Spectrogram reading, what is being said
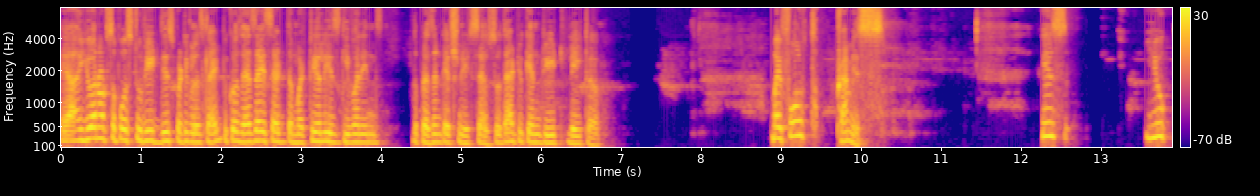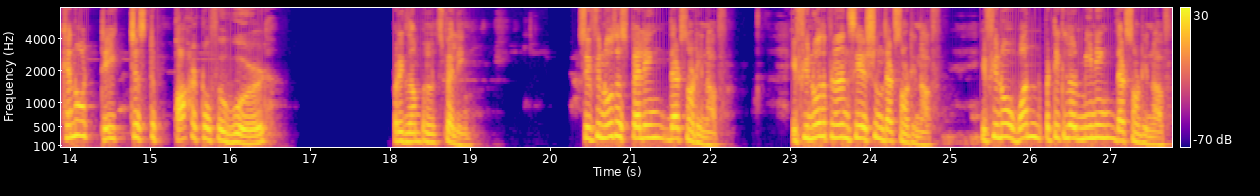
yeah, you are not supposed to read this particular slide because as i said the material is given in the presentation itself so that you can read later. My fourth premise is you cannot take just a part of a word for example spelling. So if you know the spelling that's not enough. If you know the pronunciation that's not enough. If you know one particular meaning that's not enough.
